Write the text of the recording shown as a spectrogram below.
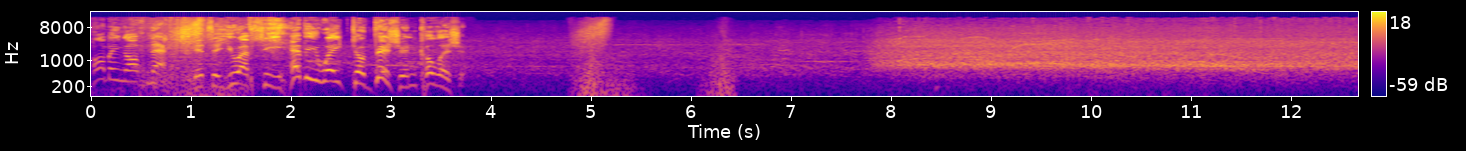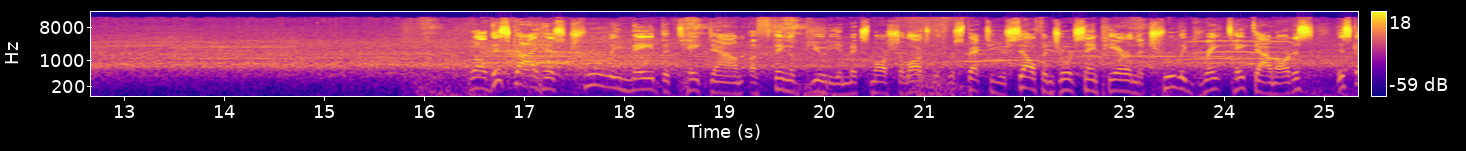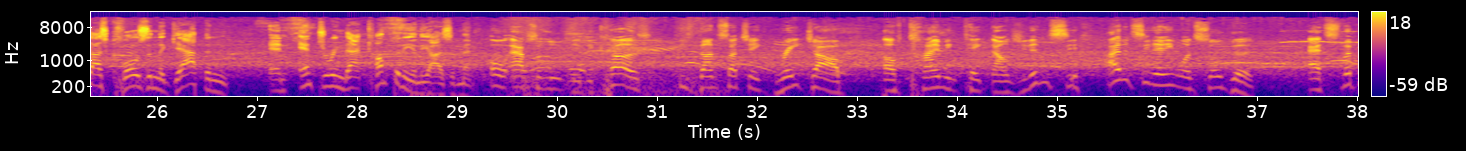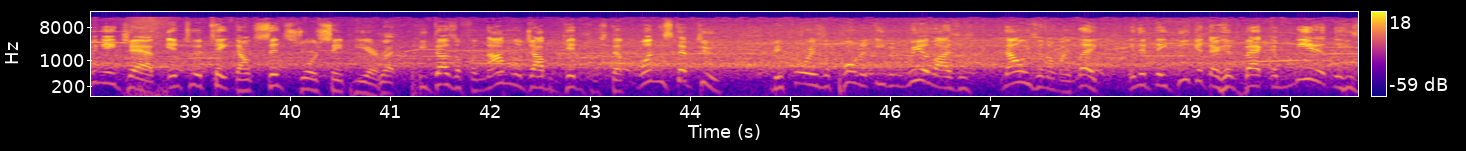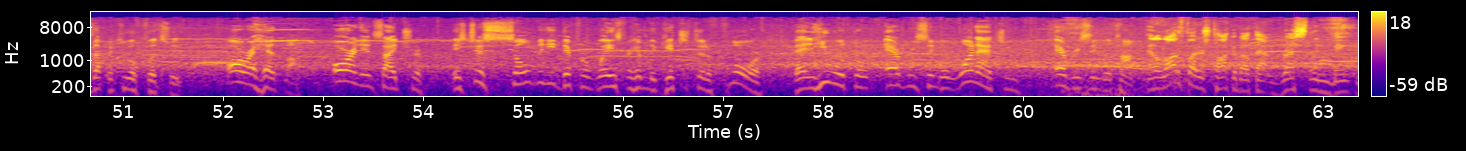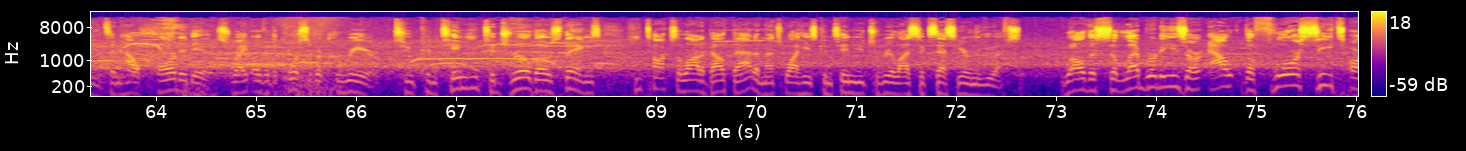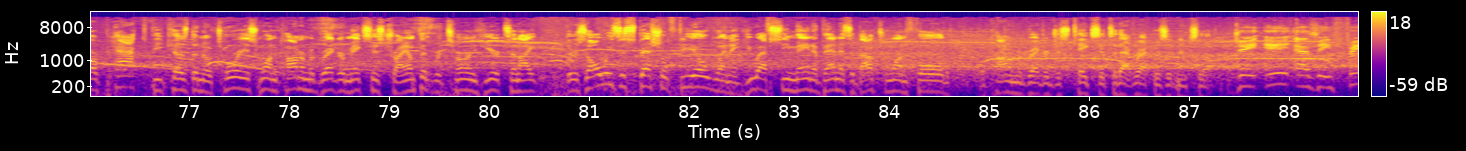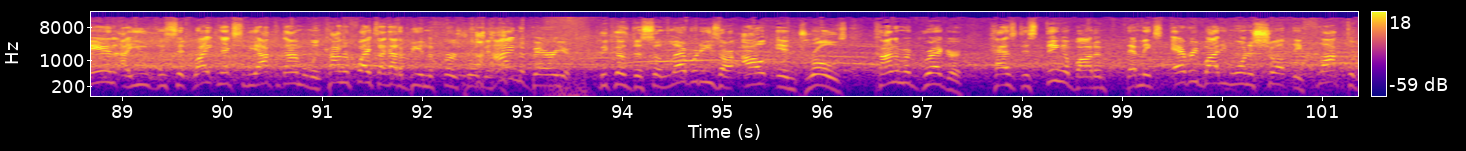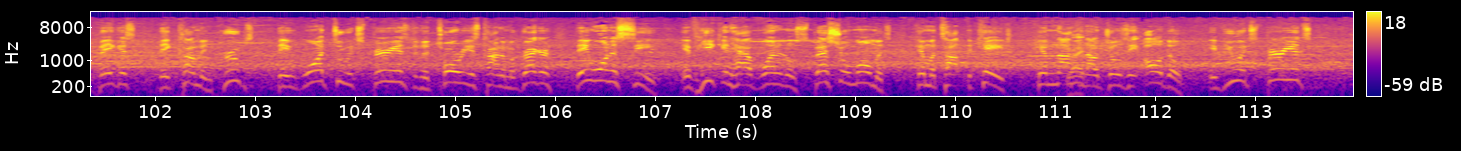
Coming up next, it's a UFC heavyweight division collision. Well, this guy has truly made the takedown a thing of beauty in mixed martial arts with respect to yourself and George St. Pierre and the truly great takedown artists. This guy's closing the gap and, and entering that company in the eyes of many. Oh, absolutely, because he's done such a great job of timing takedowns. You didn't see, I haven't seen anyone so good at slipping a jab into a takedown since George St. Pierre. Right. He does a phenomenal job of getting from step one to step two before his opponent even realizes now he's in on my leg. And if they do get their hips back, immediately he's up into a foot sweep or a headlock or an inside trip. It's just so many different ways for him to get you to the floor that he will throw every single one at you every single time. And a lot of fighters talk about that wrestling maintenance and how hard it is, right, over the course of a career to continue to drill those things. He talks a lot about that, and that's why he's continued to realize success here in the UFC. Well, the celebrities are out. The floor seats are packed because the notorious one, Conor McGregor, makes his triumphant return here tonight. There's always a special feel when a UFC main event is about to unfold, but Conor McGregor just takes it to that requisite next level. J.A., as a fan, I usually sit right next to the octagon, but when Conor fights, I got to be in the first row behind the barrier because the celebrities are out in droves. Conor McGregor has this thing about him that makes everybody want to show up. They flock to Vegas. They come in groups. They want to experience the notorious Conor McGregor. They want to see if he can have one of those special moments, him atop the cage, him knocking right. out Jose Aldo. If you experience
